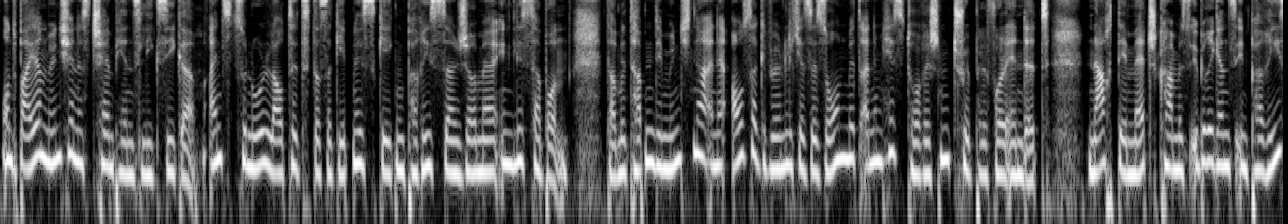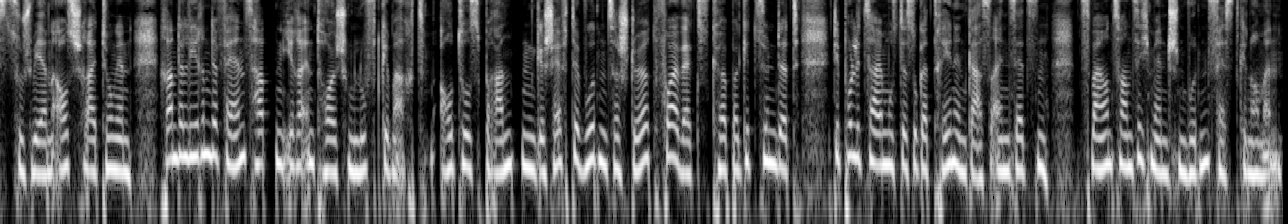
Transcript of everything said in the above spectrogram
Und Bayern München ist Champions League-Sieger. 1 zu 0 lautet das Ergebnis gegen Paris Saint-Germain in Lissabon. Damit haben die Münchner eine außergewöhnliche Saison mit einem historischen Triple vollendet. Nach dem Match kam es übrigens in Paris zu schweren Ausschreitungen. Randalierende Fans hatten ihrer Enttäuschung Luft gemacht. Autos brannten, Geschäfte wurden zerstört, Feuerwerkskörper gezündet. Die Polizei musste sogar Tränengas einsetzen. 22 Menschen wurden festgenommen.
